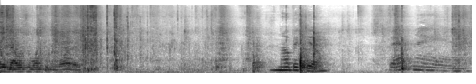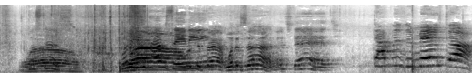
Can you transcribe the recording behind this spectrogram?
Yeah, that was the one thing we wanted. No big deal. Batman. What's this? What do you have, Wow, Sadie? Look at that. What is that? What's that? That was America.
